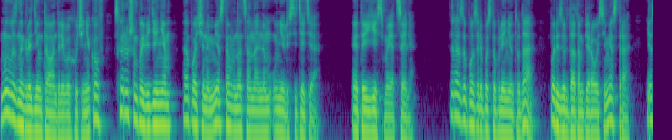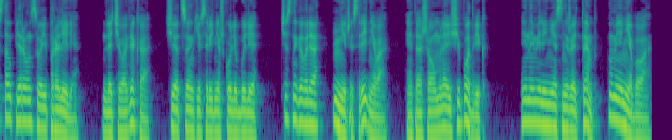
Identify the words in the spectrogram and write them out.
«мы вознаградим талантливых учеников с хорошим поведением, оплаченным местом в Национальном университете». Это и есть моя цель. Сразу после поступления туда, по результатам первого семестра, я стал первым в своей параллели. Для человека, чьи оценки в средней школе были, честно говоря, ниже среднего – это ошеломляющий подвиг. И намерения снижать темп у меня не было.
